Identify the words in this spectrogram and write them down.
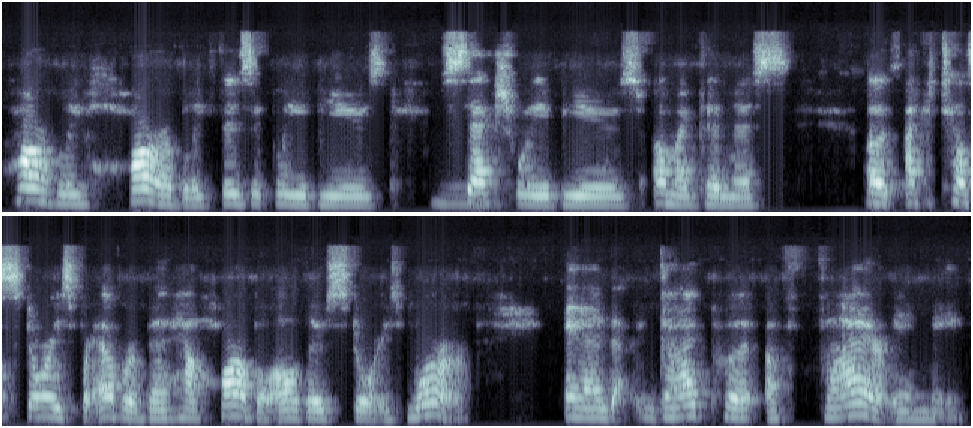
horribly, horribly physically abused, mm. sexually abused. Oh my goodness. Oh, I could tell stories forever about how horrible all those stories were. And God put a fire in me,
